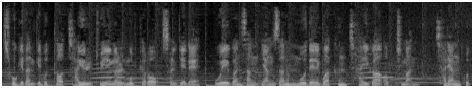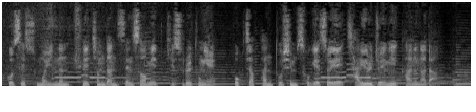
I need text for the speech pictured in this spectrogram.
초기 단계부터 자율주행을 목표로 설계돼 외관상 양산형 모델과 큰 차이가 없지만 차량 곳곳에 숨어있는 최첨단 센서 및 기술을 통해 복잡한 도심 속에서의 자율주행이 가능하다.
